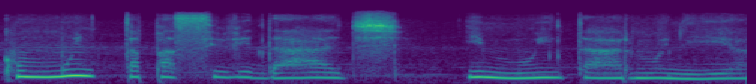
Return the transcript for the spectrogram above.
com muita passividade e muita harmonia.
